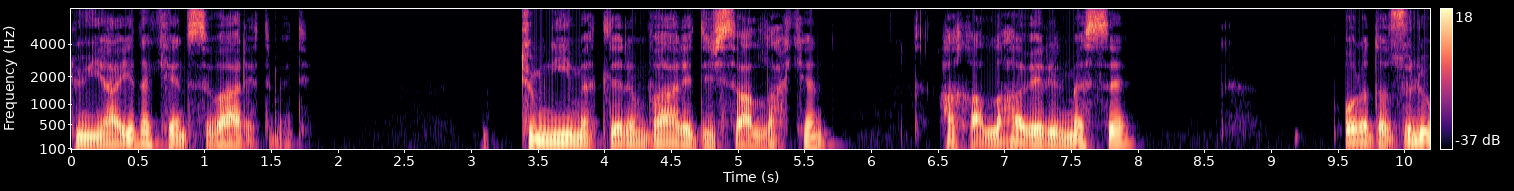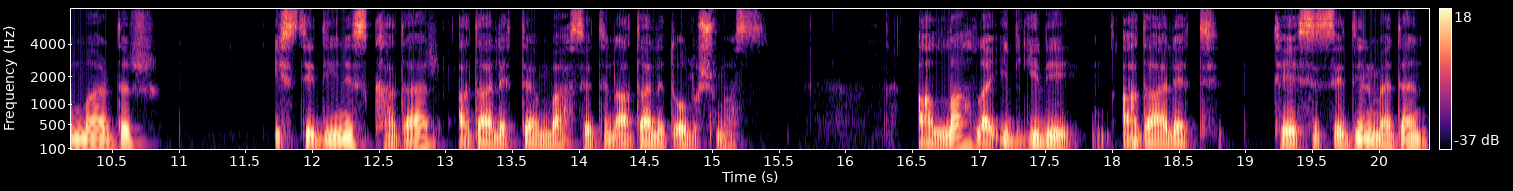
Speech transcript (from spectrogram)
dünyayı da kendisi var etmedi. Tüm nimetlerin var edicisi Allah'ken hak Allah'a verilmezse orada zulüm vardır. İstediğiniz kadar adaletten bahsedin, adalet oluşmaz. Allah'la ilgili adalet tesis edilmeden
